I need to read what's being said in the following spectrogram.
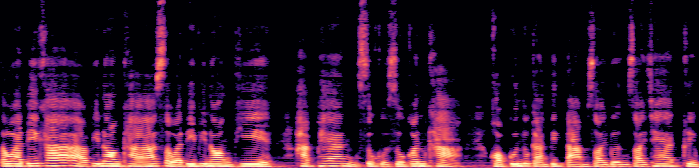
สวัสดีค่ะ พี่น้องคะสวัสดีพี่น้องที่หักแพงสุขุสุกันค่ะ ขอบคุณทุกการติดตามซอยเบิงซอยแชร์คลิป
